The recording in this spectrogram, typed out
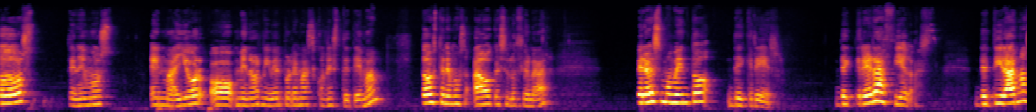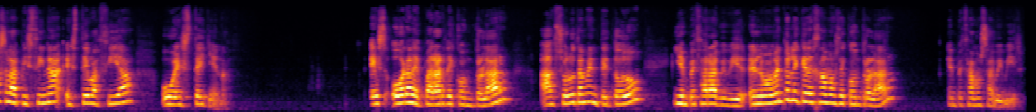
Todos tenemos en mayor o menor nivel problemas con este tema. todos tenemos algo que solucionar, pero es momento de creer, de creer a ciegas, de tirarnos a la piscina esté vacía o esté llena. Es hora de parar de controlar absolutamente todo y empezar a vivir. En el momento en el que dejamos de controlar, empezamos a vivir.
